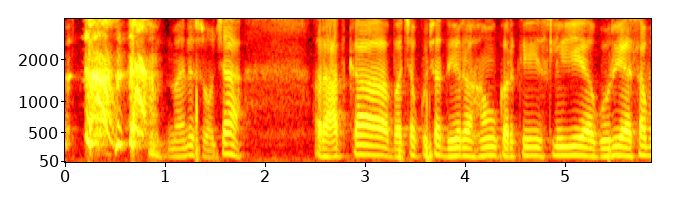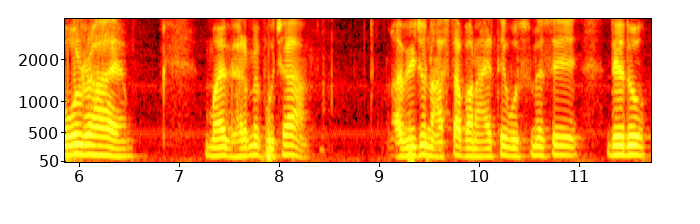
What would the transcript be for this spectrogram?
मैंने सोचा, रात का बचा कुचा दे रहा हूँ करके, इसलिए ये अघोरी ऐसा बोल रहा है। मैं घर में पूछा, अभी जो नाश्ता बनाए थे, उसमें से दे दो।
